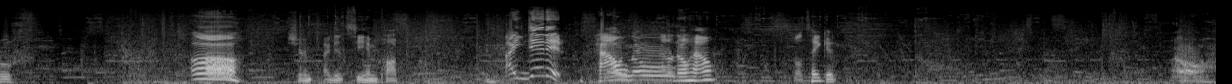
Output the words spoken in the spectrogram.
Oof. Oh! Should have. I didn't see him pop. I did it. How? Oh, no. I don't know how. I'll take it. Oh.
